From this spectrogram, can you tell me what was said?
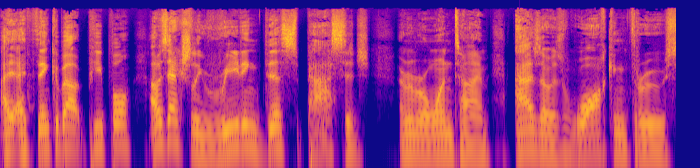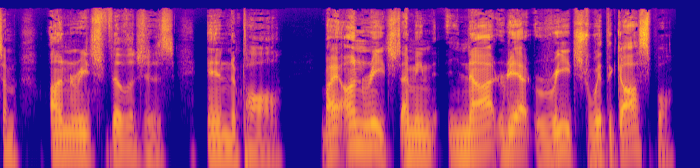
I, I, think about people. I was actually reading this passage. I remember one time as I was walking through some unreached villages in Nepal. By unreached, I mean not yet reached with the gospel,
